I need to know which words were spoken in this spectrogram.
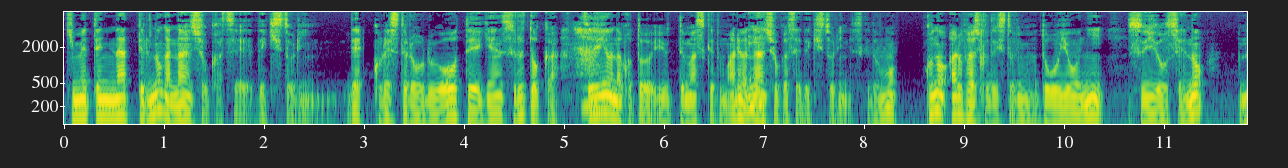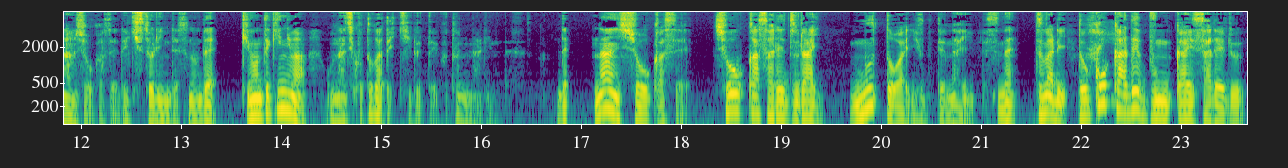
決め手になっているのが難消化性デキストリンで、コレステロールを低減するとか、はいそういうようなことを言ってますけども、あるいは難消化性デキストリンですけども、このアルファシクデキストリンは同様に水溶性の難消化性デキストリンですので、基本的には同じことができるということになるんです。で、難消化性、消化されづらい、無とは言ってないんですね。つまり、どこかで分解される。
